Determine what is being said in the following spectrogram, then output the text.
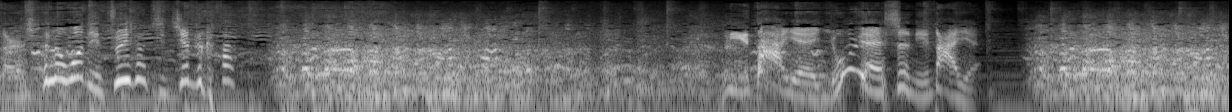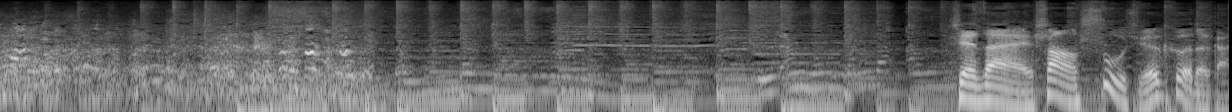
哪儿去了？我得追上去接着看。”你大爷，永远是你大爷！现在上数学课的感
